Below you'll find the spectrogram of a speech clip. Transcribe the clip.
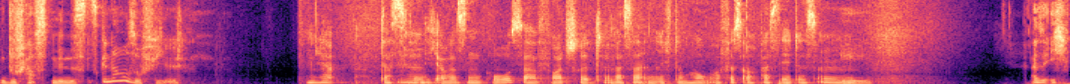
und du schaffst mindestens genauso viel. Ja, das ja. finde ich auch ist ein großer Fortschritt, was da in Richtung Homeoffice auch passiert ist. Mhm. Mhm. Also ich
